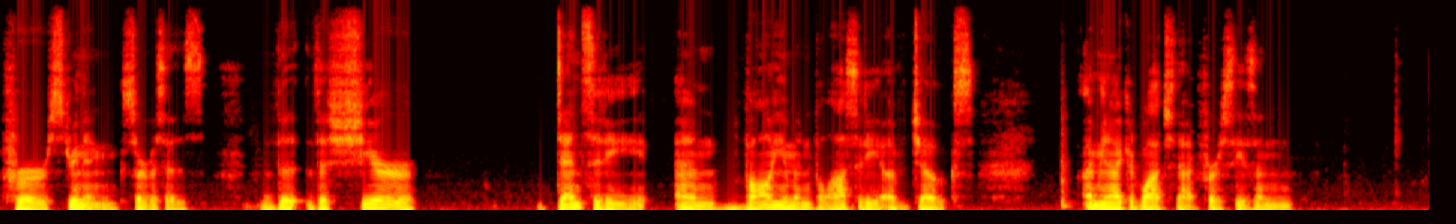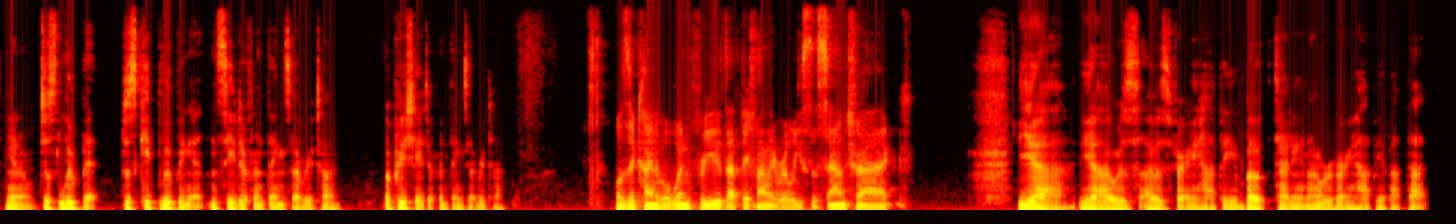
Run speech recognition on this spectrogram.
for streaming services, the the sheer density and volume and velocity of jokes. I mean, I could watch that first season, you know, just loop it, just keep looping it and see different things every time, appreciate different things every time. Was it kind of a win for you that they finally released the soundtrack? Yeah, yeah, I was I was very happy. Both Teddy and I were very happy about that.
